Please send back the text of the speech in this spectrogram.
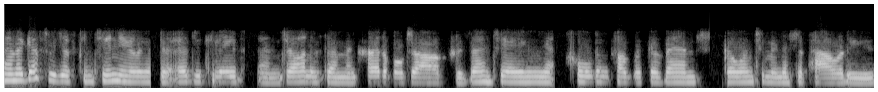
And I guess we just continue to educate, and John has done an incredible job presenting, holding public events, going to municipalities,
